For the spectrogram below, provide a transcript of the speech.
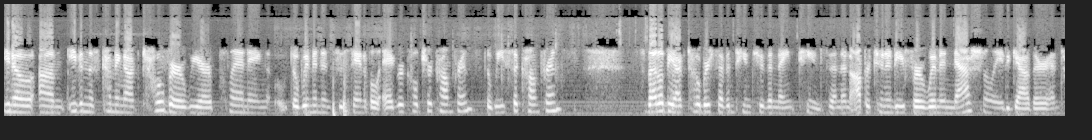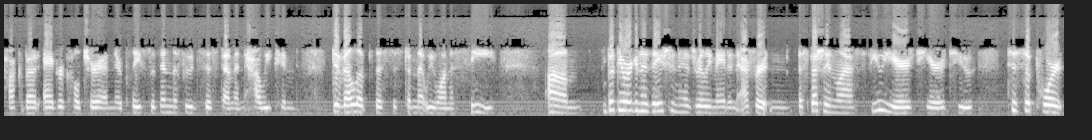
you know, um, even this coming October, we are planning the Women in Sustainable Agriculture Conference, the WISA conference. So that'll be October 17th through the 19th, and an opportunity for women nationally to gather and talk about agriculture and their place within the food system and how we can develop the system that we want to see. Um, but the organization has really made an effort, and especially in the last few years here, to to support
